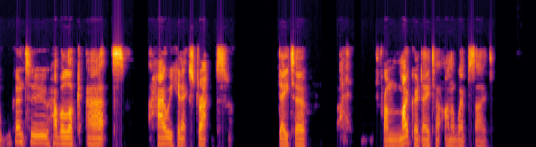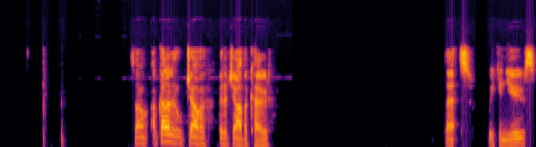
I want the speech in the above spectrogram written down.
we're going to have a look at how we can extract data from microdata on a website. So I've got a little Java bit of Java code that we can use.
